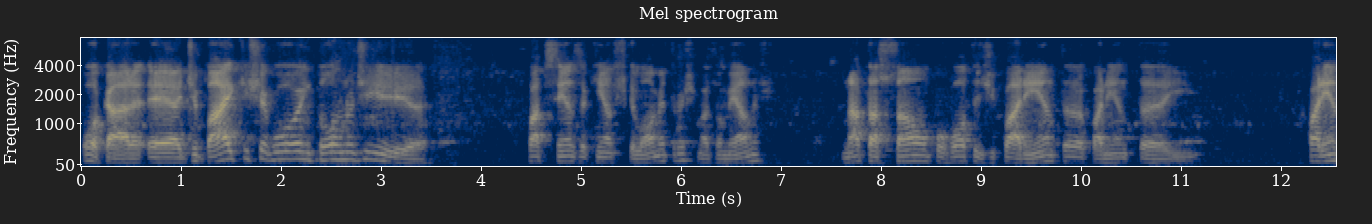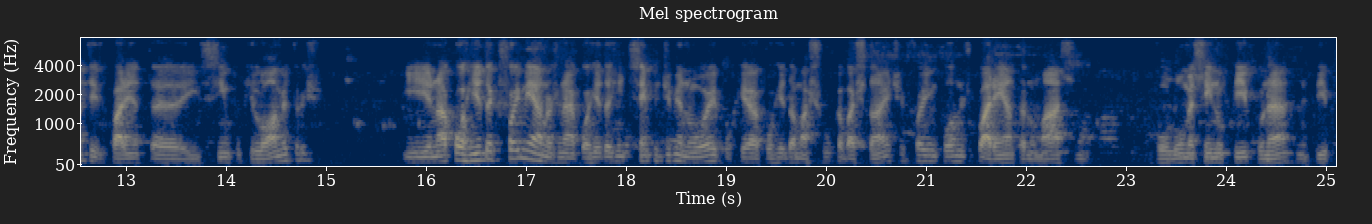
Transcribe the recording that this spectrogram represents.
Pô, cara, é, de bike chegou em torno de 400 a 500 quilômetros, mais ou menos. Natação por volta de 40, 40 e 40 e 45 quilômetros. E na corrida que foi menos, né? A corrida a gente sempre diminui, porque a corrida machuca bastante. Foi em torno de 40 no máximo. Volume assim no pico, né? No pico.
